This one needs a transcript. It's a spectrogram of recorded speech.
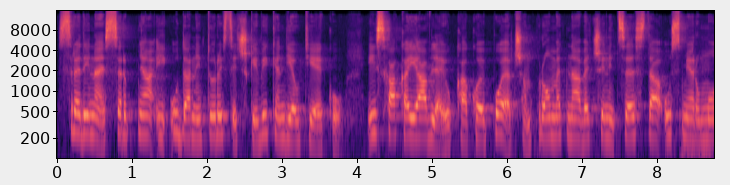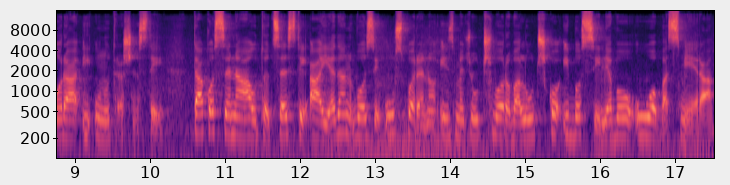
Sredina je srpnja i udarni turistički vikend je u tijeku. Iz Haka javljaju kako je pojačan promet na većini cesta u smjeru mora i unutrašnjosti. Tako se na autocesti A1 vozi usporeno između čvorova Lučko i Bosiljevo u oba smjera.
